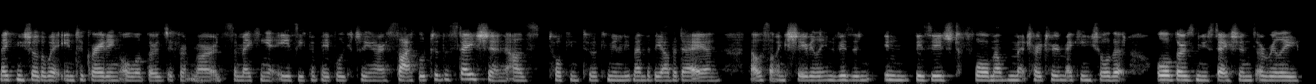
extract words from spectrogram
making sure that we're integrating all of those different modes. So making it easy for people to, you know, cycle to the station. I was talking to a community member the other day and that was something she really envisaged, envisaged for Melbourne Metro 2, making sure that all of those new stations are really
